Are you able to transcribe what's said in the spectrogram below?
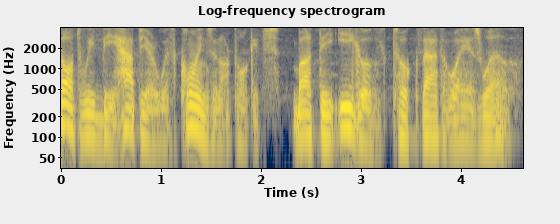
Thought we'd be happier with coins in our pockets, but the eagle took that away as well.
